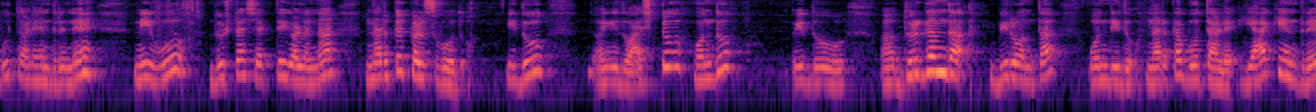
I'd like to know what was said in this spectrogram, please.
ಭೂತಾಳೆ ಅಂದ್ರೇ ನೀವು ದುಷ್ಟ ಶಕ್ತಿಗಳನ್ನು ನರಕ ಕಳಿಸ್ಬೋದು. ಇದು ಇದು ಅಷ್ಟು ಒಂದು, ಇದು, ದುರ್ಗಂಧ ಬೀರುವಂಥ ಒಂದಿದು ನರಕ ಭೂತಾಳೆ. ಯಾಕೆ ಅಂದರೆ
